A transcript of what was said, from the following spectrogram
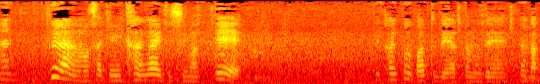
なんプランを先に考えてしまってで開口バットでやったのでなんかやっ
